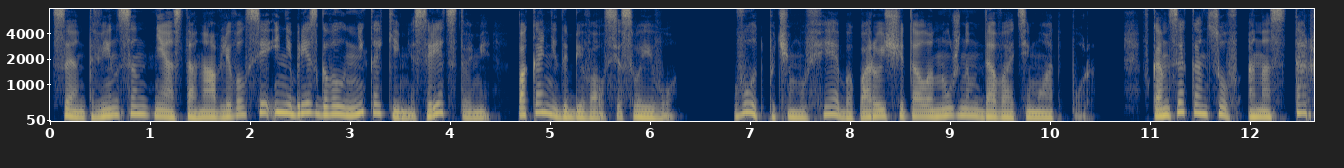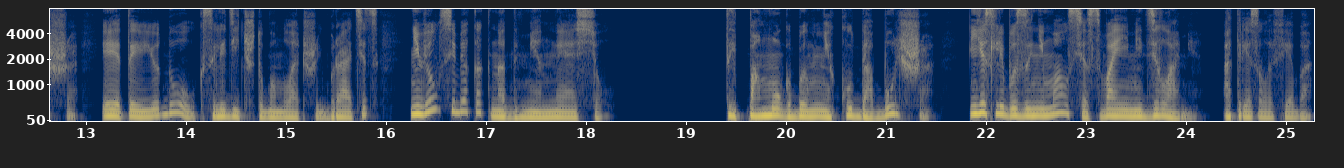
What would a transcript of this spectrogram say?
Сент-Винсент не останавливался и не брезговал никакими средствами, пока не добивался своего. Вот почему Феба порой считала нужным давать ему отпор. В конце концов, она старше, и это ее долг — следить, чтобы младший братец не вел себя как надменный осел. «Ты помог бы мне куда больше, если бы занимался своими делами», — отрезала Феба.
